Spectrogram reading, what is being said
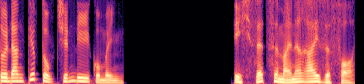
Tôi đang tiếp tục chuyến đi của mình. Ich setze meine Reise fort.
